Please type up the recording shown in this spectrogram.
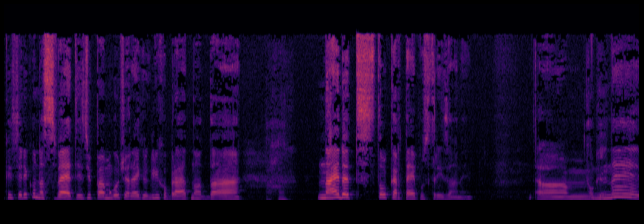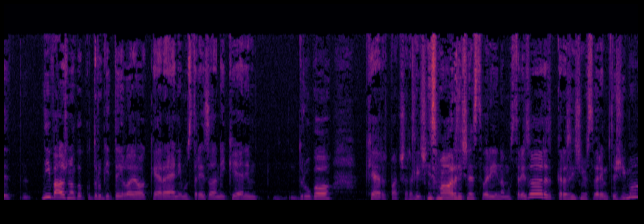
kaj si rekel na svet, jaz bi pa mogoče rekel glih obratno, da najdete to, kar te ustreza. Um, Okej. ne, ni važno, kako drugi delajo, ker enim ustreza nekaj, enim drugo, ker pač različni smo, različne stvari nam ustrezajo, raz- k različnim stvarem težimo.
